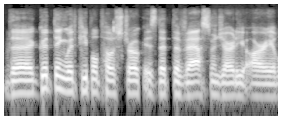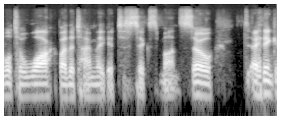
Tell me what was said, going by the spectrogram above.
The good thing with people post stroke is that the vast majority are able to walk by the time they get to six months. So I think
